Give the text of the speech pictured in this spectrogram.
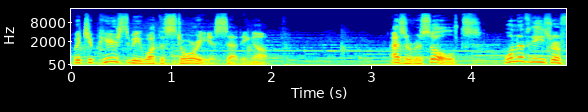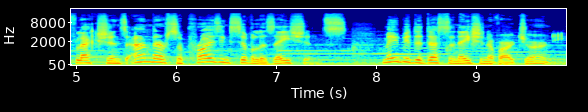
which appears to be what the story is setting up. As a result, one of these reflections and their surprising civilizations may be the destination of our journey,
